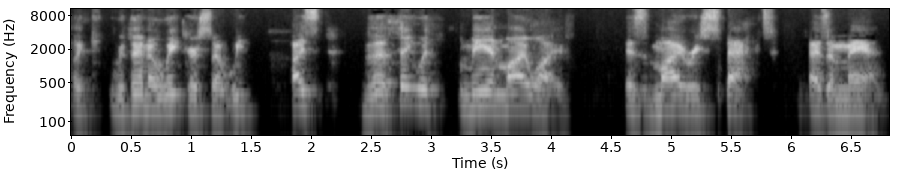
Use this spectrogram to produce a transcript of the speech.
like within a week or so, we I the thing with me and my wife is my respect as a man.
